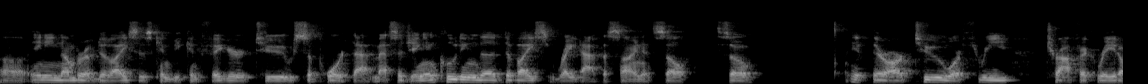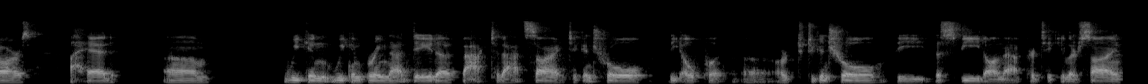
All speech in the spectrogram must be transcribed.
uh, any number of devices can be configured to support that messaging, including the device right at the sign itself. So if there are two or three traffic radars ahead, um, we can we can bring that data back to that sign to control the output uh, or to control the the speed on that particular sign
